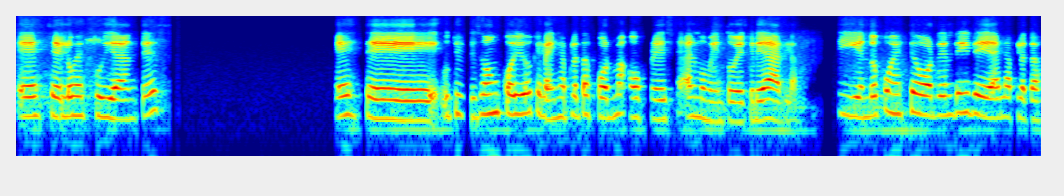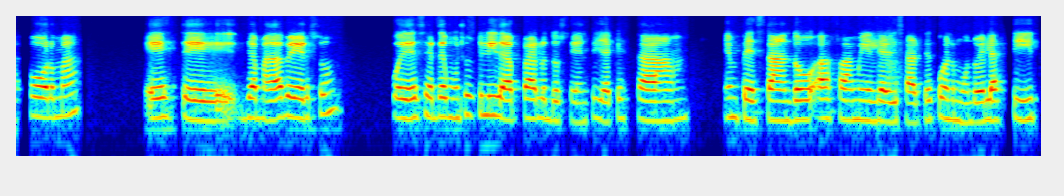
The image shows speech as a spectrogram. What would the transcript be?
este, los estudiantes este, utilizan un código que la misma plataforma ofrece al momento de crearla. Siguiendo con este orden de ideas, la plataforma este, llamada Verso puede ser de mucha utilidad para los docentes ya que están empezando a familiarizarse con el mundo de las TIC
